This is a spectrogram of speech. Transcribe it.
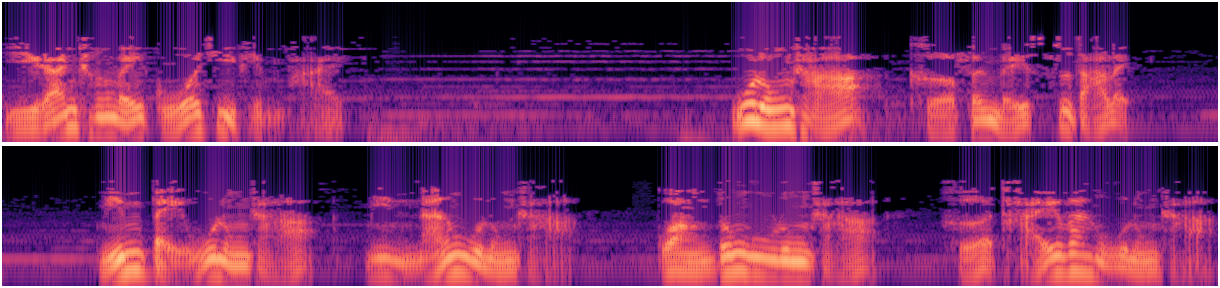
已然成为国际品牌。乌龙茶可分为四大类：闽北乌龙茶、闽南乌龙茶、广东乌龙茶和台湾乌龙茶。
